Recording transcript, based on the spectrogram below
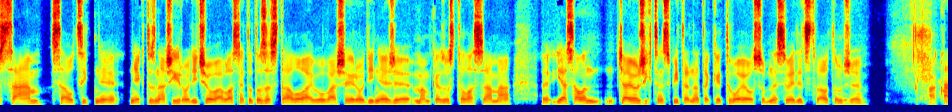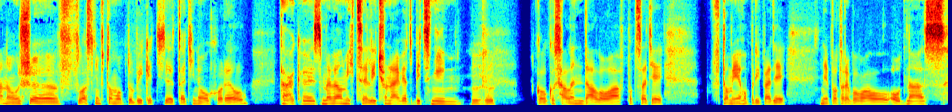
sám sa ocitne niekto z našich rodičov a vlastne toto sa stalo aj vo vašej rodine, že mamka zostala sama. Ja sa len ťa, Joži, chcem spýtať na také tvoje osobné svedectva o tom, že ako? Áno, už e, vlastne v tom období, keď tatino ochorel, tak sme veľmi chceli čo najviac byť s ním. Uh-huh. Koľko sa len dalo a v podstate v tom jeho prípade nepotreboval od nás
